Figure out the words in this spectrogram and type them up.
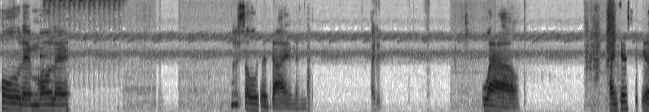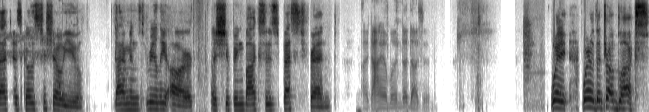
Holy moly. Who sold a diamond? I did. Wow. I guess that just goes to show you diamonds really are a shipping box's best friend. A diamond a dozen. Wait, where are the drum blocks?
